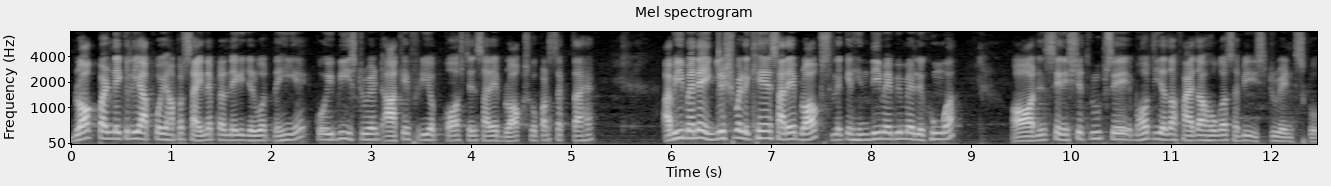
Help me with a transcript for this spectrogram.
ब्लॉग पढ़ने के लिए आपको यहाँ पर साइनअप करने की ज़रूरत नहीं है। कोई भी स्टूडेंट आके फ्री ऑफ़ कॉस्ट इन सारे ब्लॉग्स को पढ़ सकता है। अभी मैंने इंग्लिश में लिखे हैं सारे ब्लॉग्स लेकिन हिंदी में भी मैं लिखूँगा। और इनसे निश्चित रूप से बहुत ही ज़्यादा फ़ायदा होगा सभी स्टूडेंट्स को।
